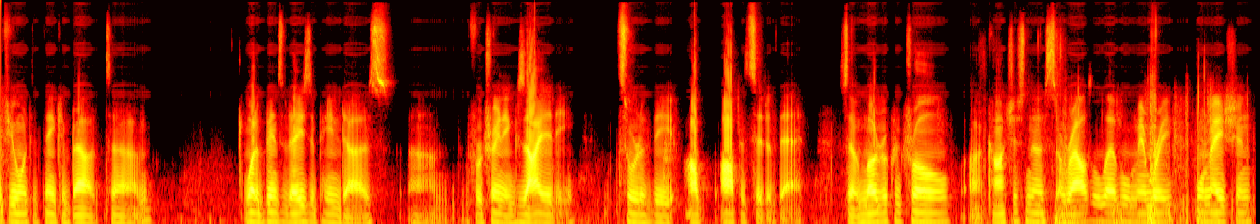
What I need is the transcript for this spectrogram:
if you want to think about um, what a benzodiazepine does um, for treating anxiety, sort of the op opposite of that. So motor control, uh, consciousness, arousal level, memory formation,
